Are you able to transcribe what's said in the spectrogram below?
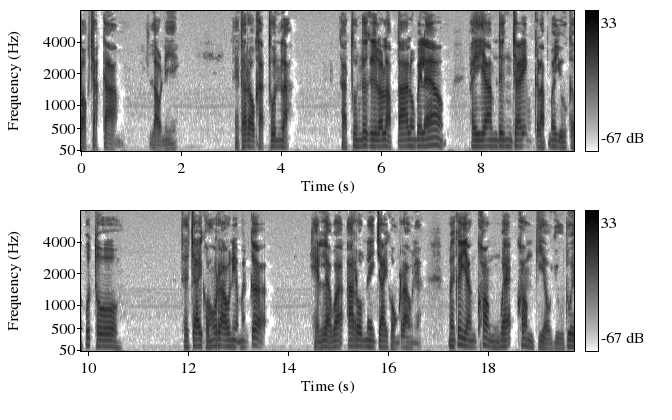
ออกจากกามเหล่านี้ ถ้าเราขาดทุนละ่ะ ขาดทุนก็คือเราหลับตาลงไปแล้ว พยายามดึงใจกลับมาอยู่กับพุทโธ แต่ใจของเราเนี่ยมันก็เห็นแหละว่าอารมณ์ในใจของเราเนี่ยมันก็ยังคล้องแวะคล้องเกี่ยวอยู่ด้วย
